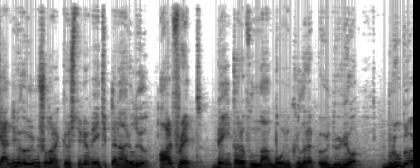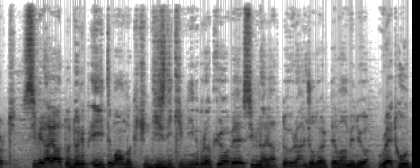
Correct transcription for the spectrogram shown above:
kendini ölmüş olarak gösteriyor ve ekipten ayrılıyor. Alfred, Bane tarafından boynu kırılarak öldürülüyor. Bluebird sivil hayata dönüp eğitim almak için gizli kimliğini bırakıyor ve sivil hayatta öğrenci olarak devam ediyor. Red Hood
